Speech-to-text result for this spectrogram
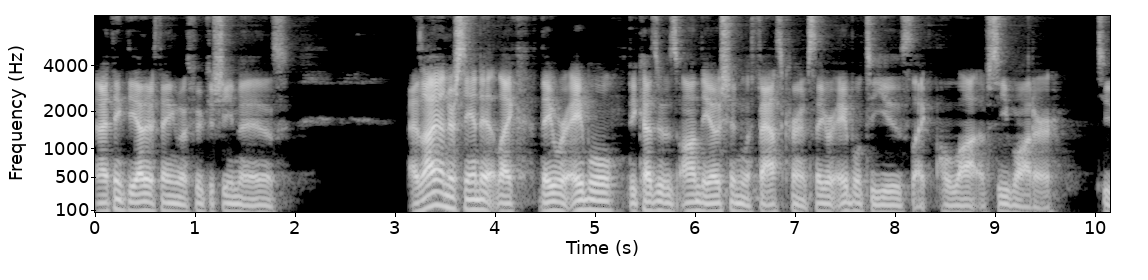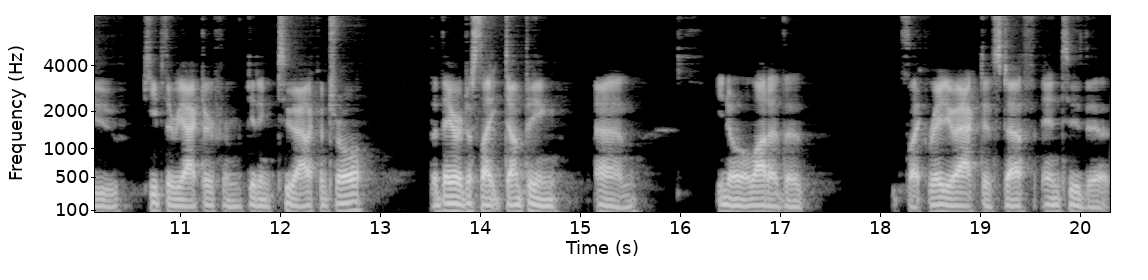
And I think the other thing with Fukushima is as I understand it, like they were able because it was on the ocean with fast currents, they were able to use like a lot of seawater to keep the reactor from getting too out of control. But they were just like dumping, um, you know, a lot of the it's like radioactive stuff into the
